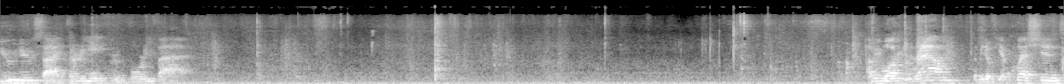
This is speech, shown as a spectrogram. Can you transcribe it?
you do side, thirty-eight through forty-five. I'll be walking around. Let me know if you have questions.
